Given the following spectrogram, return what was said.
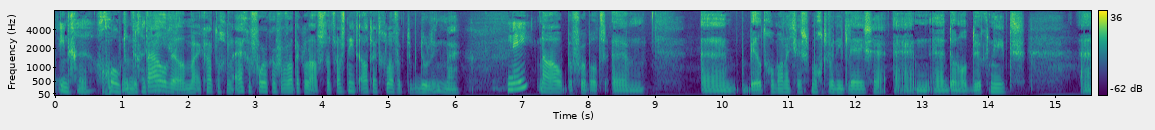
ingegoten De gekregen. taal wel, maar ik had toch een eigen voorkeur voor wat ik las. Dat was niet altijd, geloof ik, de bedoeling, maar... Nee? Nou, bijvoorbeeld... Um, uh, beeldromannetjes mochten we niet lezen. En uh, Donald Duck niet. Uh,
